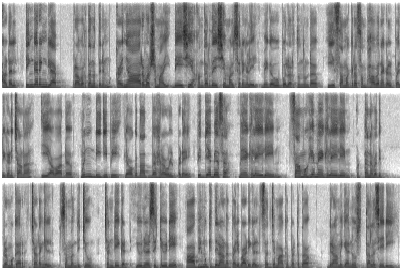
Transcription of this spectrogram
അടൽ ടിങ്കറിംഗ് ലാബ് പ്രവർത്തനത്തിനും കഴിഞ്ഞ ആറു വർഷമായി ദേശീയ അന്തർദേശീയ മത്സരങ്ങളിൽ മികവ് പുലർത്തുന്നുണ്ട്. ഈ സമഗ്ര സംഭാവനകൾ പരിഗണിച്ചാണ് ഈ അവാർഡ്. മുൻ ഡി ജി ലോക്നാഥ് ബെഹ്റ ഉൾപ്പെടെ വിദ്യാഭ്യാസ മേഖലയിലെയും സാമൂഹ്യ മേഖലയിലെയും ഒട്ടനവധി പ്രമുഖർ ചടങ്ങിൽ സംബന്ധിച്ചു. ചണ്ഡീഗഡ് യൂണിവേഴ്സിറ്റിയുടെ ആഭിമുഖ്യത്തിലാണ് പരിപാടികൾ സജ്ജമാക്കപ്പെട്ടത്. ഗ്രാമിക ന്യൂസ് തലശ്ശേരി.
